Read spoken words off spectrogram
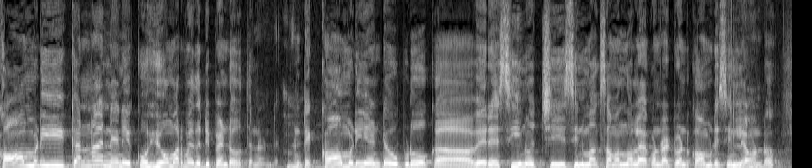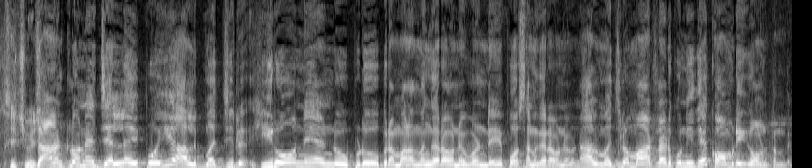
కామెడీ కన్నా నేను ఎక్కువ హ్యూమర్ మీద డిపెండ్ అవుతానండి. అంటే కామెడీ అంటే ఇప్పుడు ఒక వేరే సీన్ వచ్చి సినిమాకి సంబంధం లేకుండా అటువంటి కామెడీ సీన్లే ఉండవు. దాంట్లోనే జెల్ అయిపోయి వాళ్ళ మధ్యలో హీరోనే అండ్ ఇప్పుడు బ్రహ్మానందం గారు అవనివ్వండి పోసన్ గారు అవనివ్వండి వాళ్ళ మధ్యలో మాట్లాడుకునేదే కామెడీగా ఉంటుంది.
